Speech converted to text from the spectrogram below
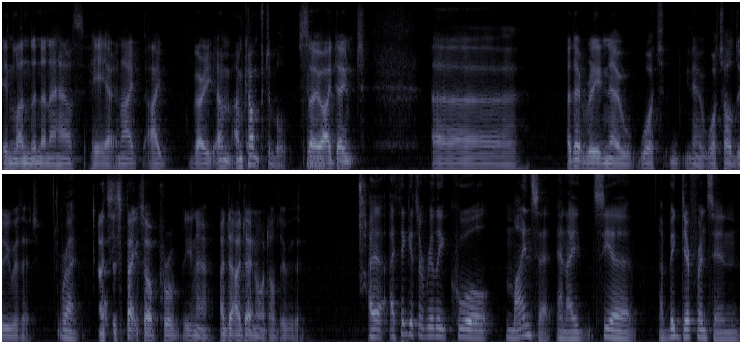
in London and a house here, and I I very I'm I'm comfortable. So mm. I don't. Uh, I don't really know what you know what I'll do with it. Right. I suspect I'll probably, you know, I d- I don't know what I'll do with it. I, I think it's a really cool mindset, and I see a, a big difference in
